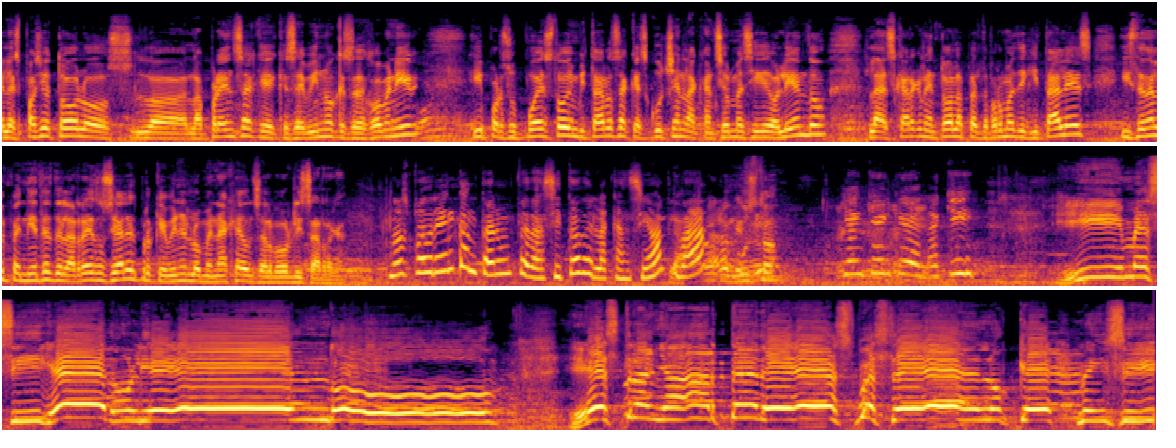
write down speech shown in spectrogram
el espacio de todos los, la, la prensa que, que se vino, que se dejó venir. Y por supuesto invitarlos a que escuchen la canción Me Sigue Doliendo, la descarguen en todas las plataformas digitales y estén al pendientes de las redes sociales porque viene el homenaje a don Salvador Lizárraga. nos podrían cantar un pedacito de la canción va Con gusto. quién quién quién aquí y me sigue doliendo extrañarte después de lo que me hiciste.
